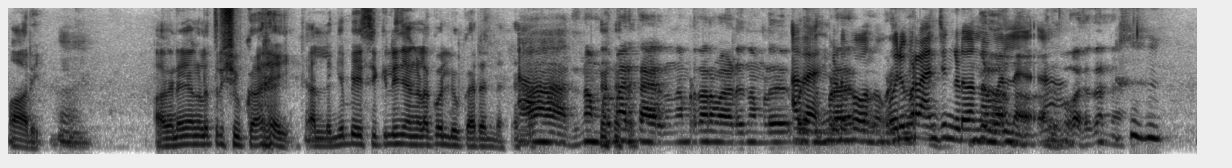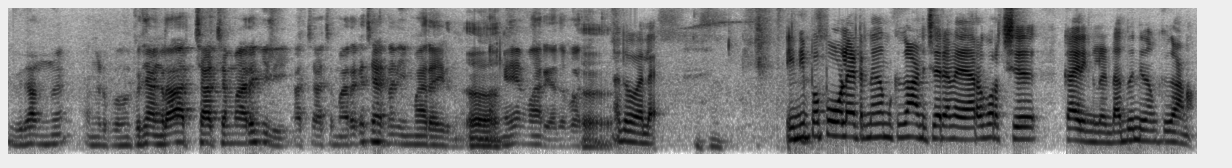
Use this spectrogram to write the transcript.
മാറി. അങ്ങനെ ഞങ്ങൾ തൃശ്ശൂക്കാരായി അല്ലെങ്കിൽ ബേസിക്കലി ഞങ്ങളെ മരത്തായിരുന്നു. നമ്മുടെ തറവാട് നമ്മൾ ഒരു ബ്രാഞ്ച് ഇങ്ങോട്ട് വന്ന പോലെ. അതുപോലെ തന്നെ. ഇവരന്ന് അങ്ങോട്ട് പോകുന്നു. ഇപ്പൊ ഞങ്ങളെ അച്ചാച്ചന്മാരെ ഇല്ലേ അച്ചാച്ചന്മാരൊക്കെ ചേട്ടനീന്മാരായിരുന്നു അങ്ങനെയാണ് മാറി അതേപോലെ. അതുപോലെ. ഇനിയിപ്പോ പോളേട്ടനെ നമുക്ക് കാണിച്ചു തരാൻ വേറെ കുറച്ച് കാര്യങ്ങളുണ്ട്. അത് ഇനി നമുക്ക് കാണാം.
